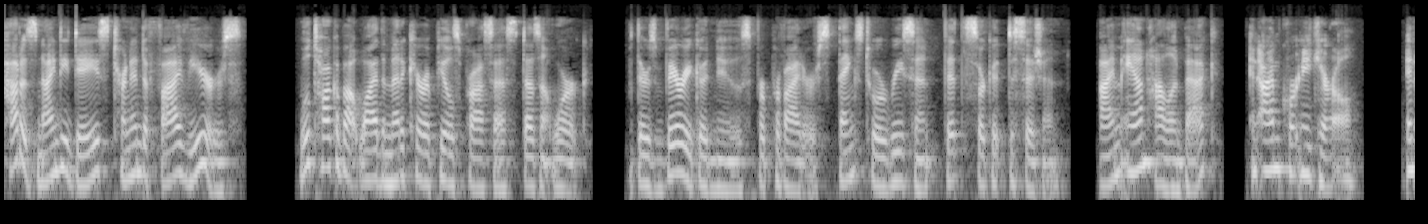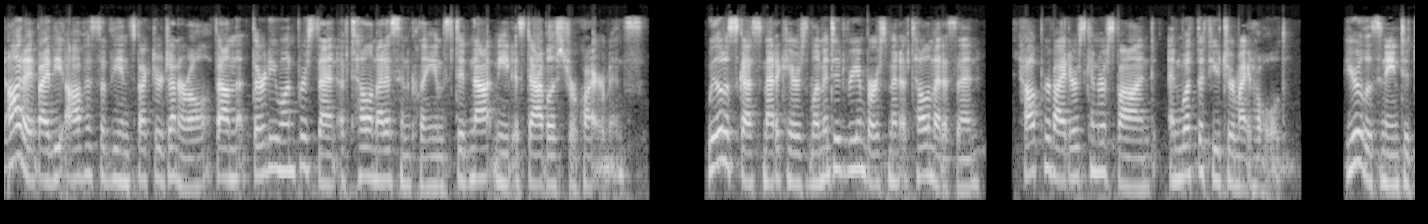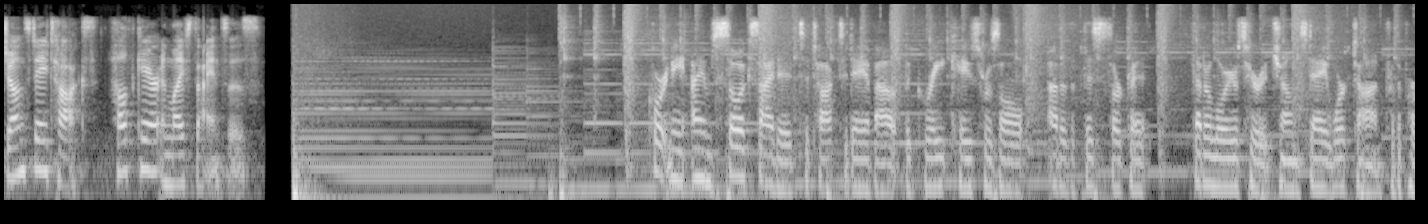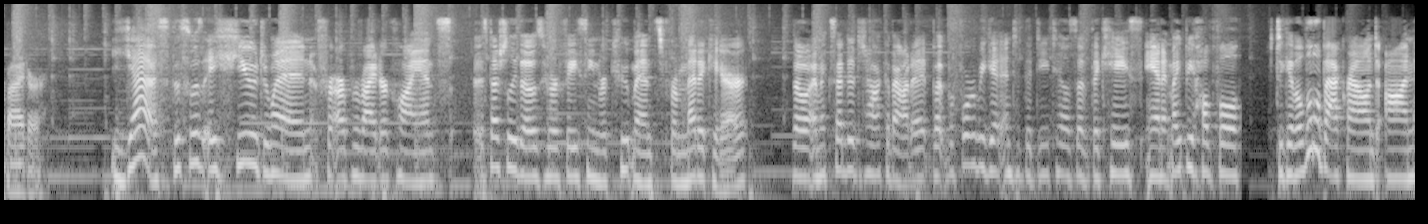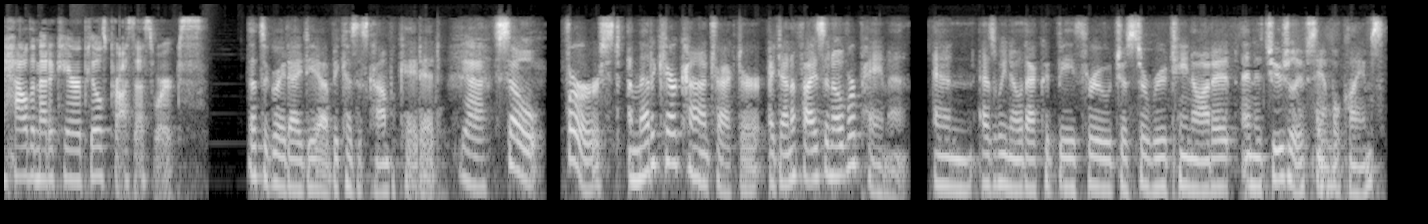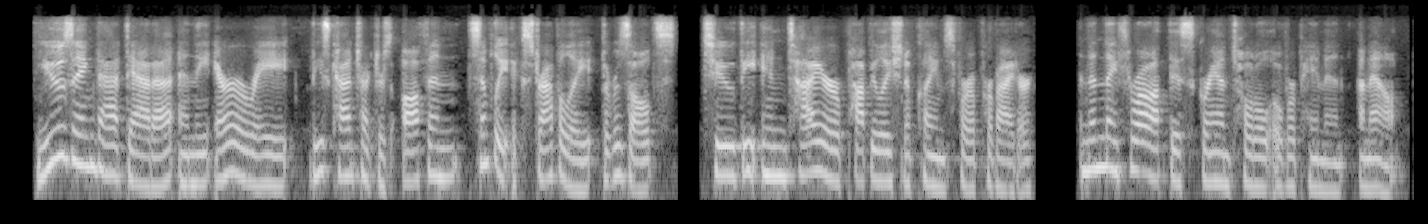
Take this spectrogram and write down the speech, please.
How does 90 days turn into five years? We'll talk about why the Medicare appeals process doesn't work. But there's very good news for providers thanks to a recent Fifth Circuit decision. I'm Ann Hollenbeck. And I'm Courtney Carroll. An audit by the Office of the Inspector General found that 31% of telemedicine claims did not meet established requirements. We'll discuss Medicare's limited reimbursement of telemedicine, how providers can respond, and what the future might hold. You're listening to Jones Day Talks Healthcare and Life Sciences. Courtney, I am so excited to talk today about the great case result out of the Fifth Circuit that our lawyers here at Jones Day worked on for the provider. Yes, this was a huge win for our provider clients, especially those who are facing recoupments from Medicare. So I'm excited to talk about it. But before we get into the details of the case, and it might be helpful to give a little background on how the Medicare appeals process works. That's a great idea because it's complicated. Yeah. So, first, a Medicare contractor identifies an overpayment. And as we know, that could be through just a routine audit, and it's usually of sample claims. Using that data and the error rate, these contractors often simply extrapolate the results to the entire population of claims for a provider. And then they throw out this grand total overpayment amount.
